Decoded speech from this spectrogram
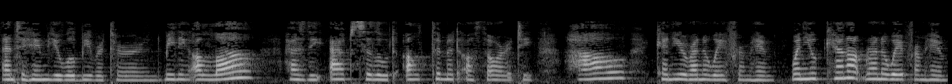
And to Him you will be returned. Meaning Allah has the absolute ultimate authority. How can you run away from Him? When you cannot run away from Him,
